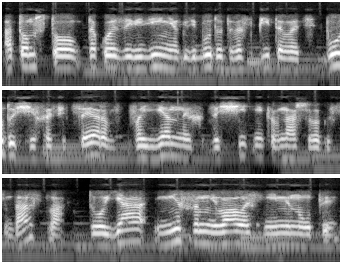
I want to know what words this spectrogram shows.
о том, что такое заведение, где будут воспитывать будущих офицеров, военных, защитников нашего государства, то я не сомневалась ни минуты.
